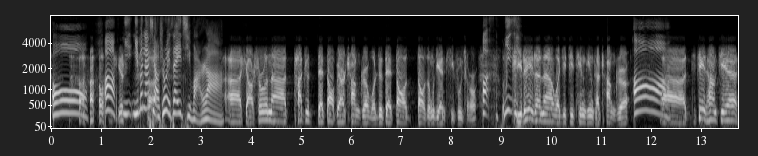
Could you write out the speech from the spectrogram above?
哦 啊，你你们俩小时候也在一起玩啊？啊，小时候呢，他就在道边唱歌，我就在道道中间踢足球。啊，你踢累了呢，我就去听听他唱歌。哦啊，这趟街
